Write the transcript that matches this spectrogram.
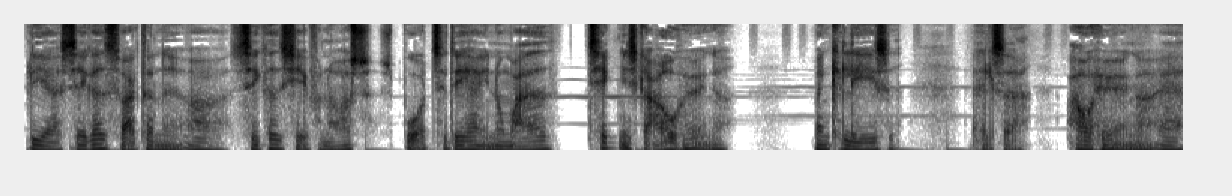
bliver sikkerhedsvagterne og sikkerhedscheferne også spurgt til det her i nogle meget tekniske afhøringer, man kan læse. Altså afhøringer af,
